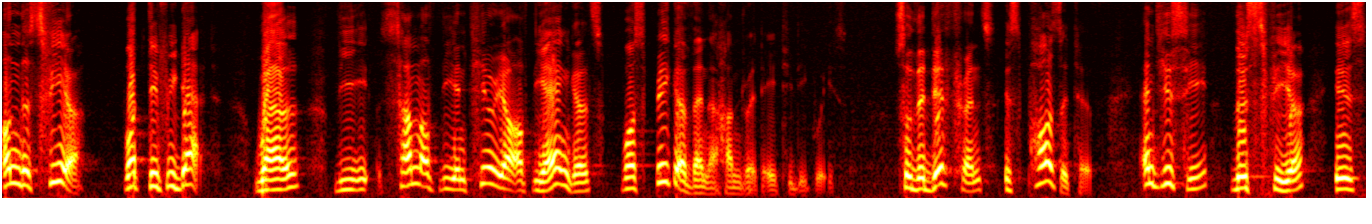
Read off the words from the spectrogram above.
On the sphere, what did we get? Well, the sum of the interior of the angles was bigger than 180 degrees. So the difference is positive. And you see, the sphere is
